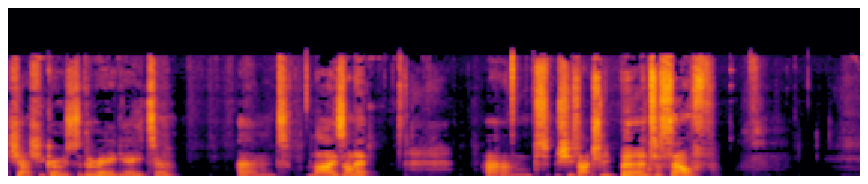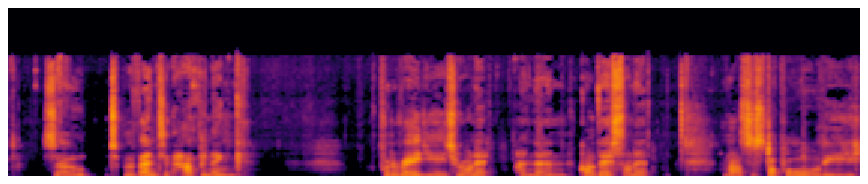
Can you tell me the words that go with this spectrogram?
she actually goes to the radiator and lies on it. And she's actually burnt herself. So to prevent it happening, I put a radiator on it and then got this on it. And that's to stop all the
